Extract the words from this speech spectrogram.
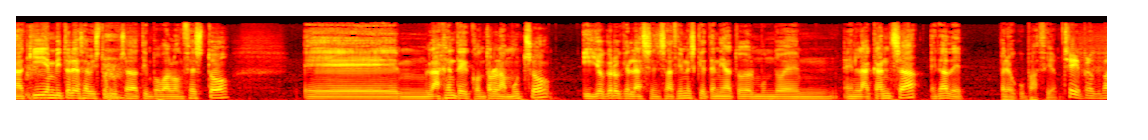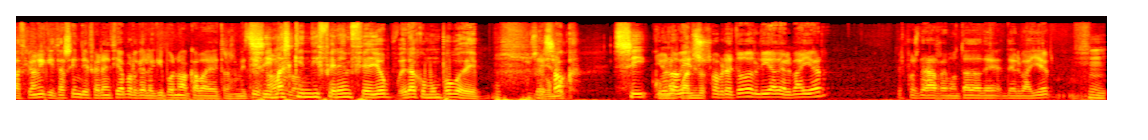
aquí en Vitoria se ha visto mucho tiempo baloncesto, eh, la gente controla mucho y yo creo que las sensaciones que tenía todo el mundo en, en la cancha era de preocupación. Sí, preocupación y quizás indiferencia porque el equipo no acaba de transmitir. Sí, ¿no? más que indiferencia, yo era como un poco de... uf, no sé, ¿De como- shock? Sí, como Yo lo vi cuando... sobre todo el día del Bayern, después de la remontada de- del Bayern, Hmm.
